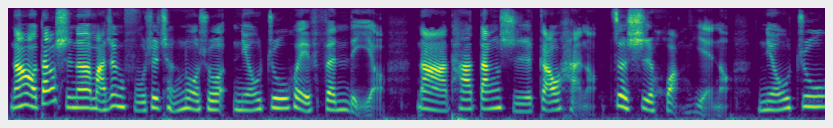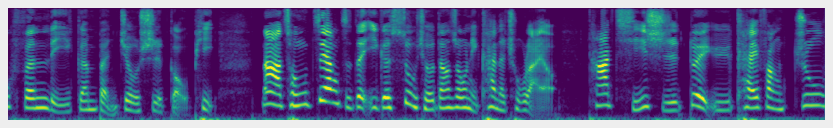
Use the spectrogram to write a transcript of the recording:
然后当时呢，马政府是承诺说牛猪会分离哦，那他当时高喊哦，这是谎言哦，牛猪分离根本就是狗屁。那从这样子的一个诉求当中，你看得出来哦，他其实对于开放猪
